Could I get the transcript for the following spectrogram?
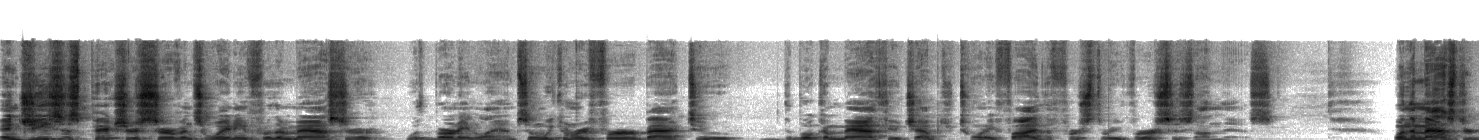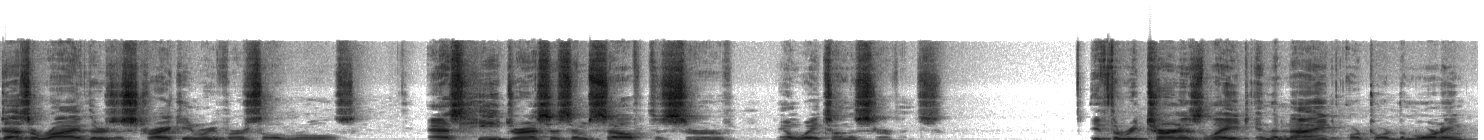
And Jesus pictures servants waiting for their master with burning lamps. And we can refer back to the book of Matthew, chapter 25, the first three verses on this. When the master does arrive, there's a striking reversal of roles as he dresses himself to serve and waits on the servants. If the return is late in the night or toward the morning,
